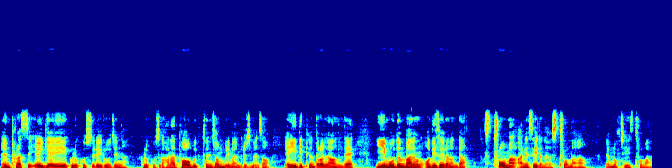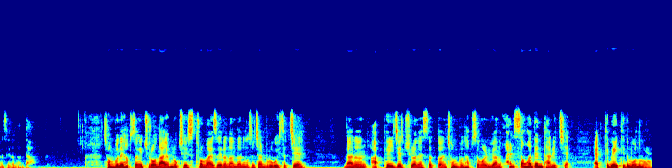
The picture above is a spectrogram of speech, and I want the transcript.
N 플러스 1개의 글루코스로 이루어진 글루코스가 하나 더 붙은 전분이 만들어지면서 ADP는 떨어져 나가는데 이 모든 반응은 어디서 일어난다? 스트로마 안에서 일어나요. 스트로마. 엽록체의 스트로마 안에서 일어난다. 전분의 합성이 주로 나 엽록체의 스트로마에서 일어난다는 것을 잘 모르고 있었지? 나는 앞 페이지에 출연했었던 전분 합성을 위한 활성화된 단위체 Activated Monomer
